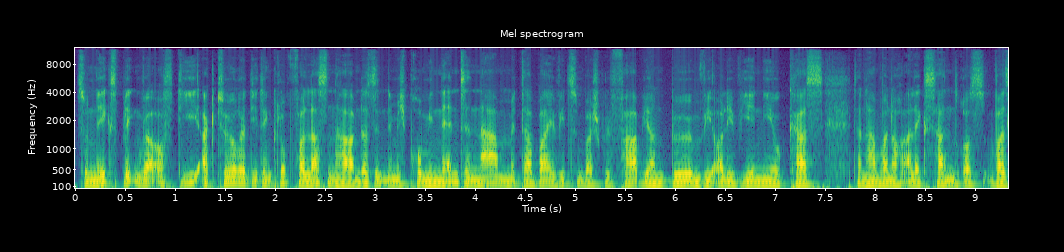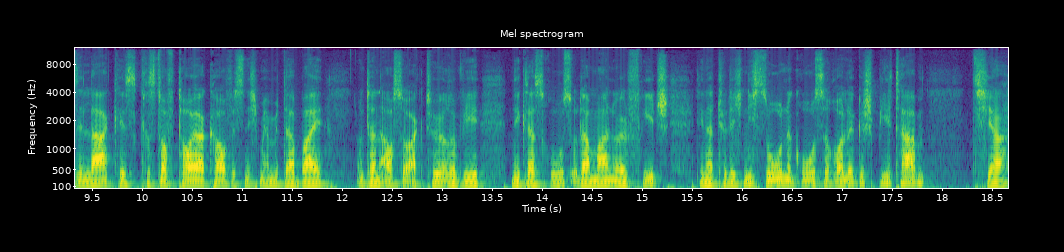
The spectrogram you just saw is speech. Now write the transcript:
Zunächst blicken wir auf die Akteure, die den Club verlassen haben. Da sind nämlich prominente Namen mit dabei, wie zum Beispiel Fabian Böhm, wie Olivier Neokas. Dann haben wir noch Alexandros Vasilakis, Christoph Teuerkauf ist nicht mehr mit dabei. Und dann auch so Akteure wie Niklas Ruß oder Manuel Friedsch, die natürlich nicht so eine große Rolle gespielt haben. Tja,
